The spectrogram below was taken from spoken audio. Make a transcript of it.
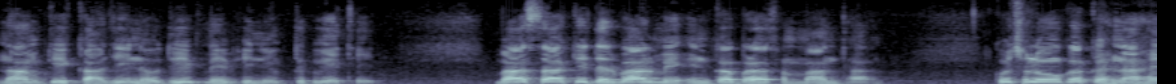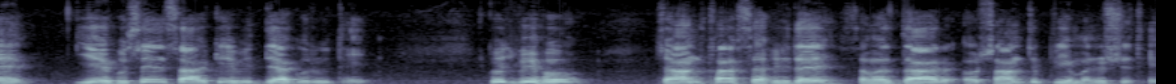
नाम के काजी नवद्वीप में भी नियुक्त हुए थे। बादशाह के दरबार में इनका बड़ा सम्मान था। कुछ लोगों का कहना है, ये हुसैन शाह के विद्या गुरु थे। कुछ भी हो, चाँद खां सहृदय, समझदार और शांतिप्रिय मनुष्य थे।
